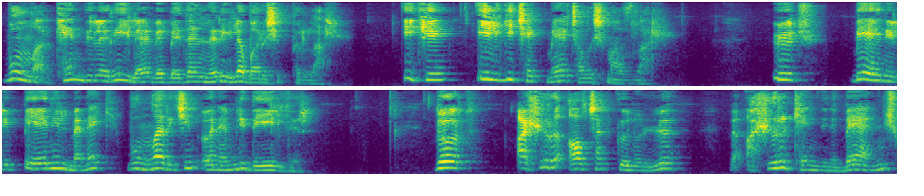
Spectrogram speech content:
Bunlar kendileriyle ve bedenleriyle barışıktırlar. 2. İlgi çekmeye çalışmazlar. 3. Beğenilip beğenilmemek bunlar için önemli değildir. 4. Aşırı alçak gönüllü ve aşırı kendini beğenmiş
